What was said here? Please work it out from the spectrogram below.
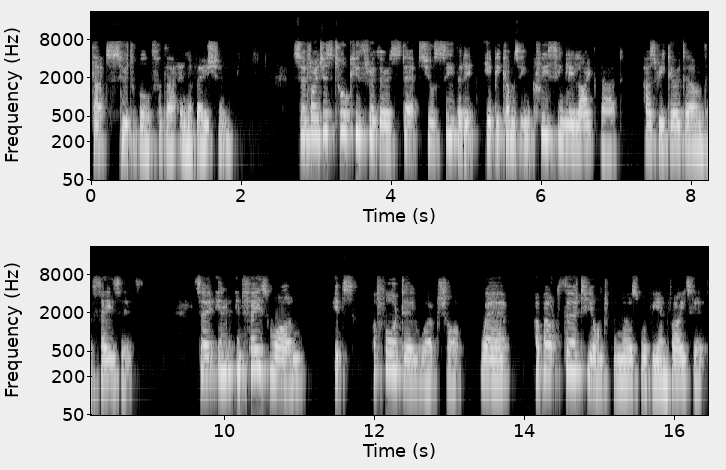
that's suitable for that innovation. So if I just talk you through those steps, you'll see that it, it becomes increasingly like that as we go down the phases. So in, in phase one, it's a four day workshop where about 30 entrepreneurs will be invited.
